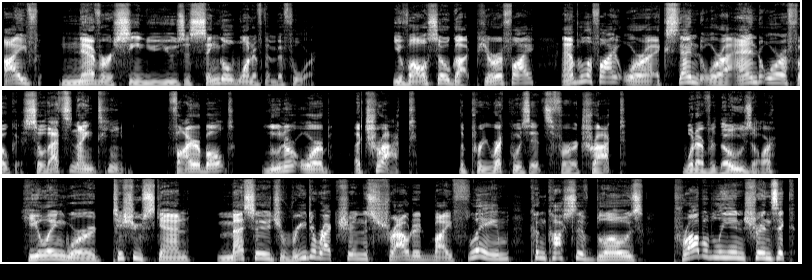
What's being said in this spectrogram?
I've never seen you use a single one of them before. You've also got Purify, Amplify Aura, Extend Aura, and Aura Focus, so that's 19. Firebolt, Lunar Orb, Attract, the prerequisites for Attract, whatever those are, Healing Word, Tissue Scan, Message redirections shrouded by flame, concussive blows, probably intrinsic.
